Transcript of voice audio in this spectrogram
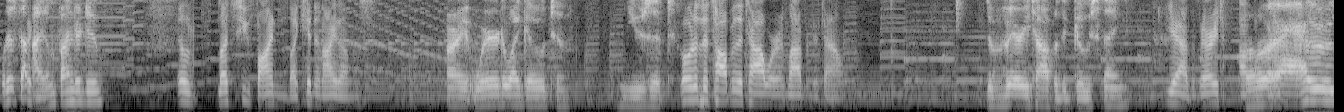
what does the Like- item finder do? it lets you find like hidden items. All right, where do I go to use it? Go to the top of the tower in Lavender Town. The very top of the ghost thing. Yeah, the very top Uh,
